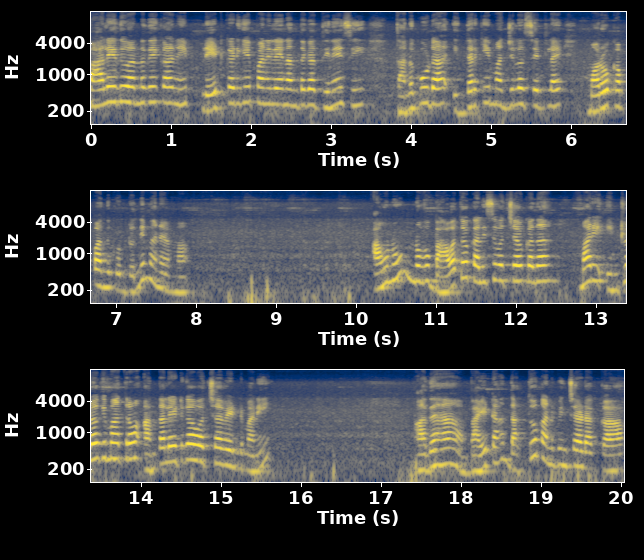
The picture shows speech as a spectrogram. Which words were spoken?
బాగాలేదు అన్నదే కానీ ప్లేట్ కడిగే పని లేనంతగా తినేసి తను కూడా ఇద్దరికి మధ్యలో సెటిల్ అయి మరో కప్పు అందుకుంటుంది మన అమ్మ. అవును నువ్వు బావతో కలిసి వచ్చావు కదా. మరి ఇంట్లోకి మాత్రం అంత లేటుగా వచ్చావేంటి మని? అదా బయట దత్తు కనిపించాడక్క.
